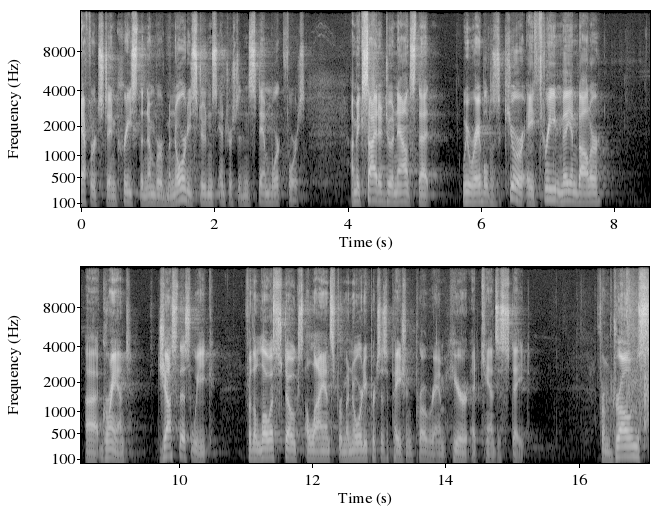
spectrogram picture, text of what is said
efforts to increase the number of minority students interested in STEM workforce. I'm excited to announce that we were able to secure a $3 million uh, grant just this week for the Louis Stokes Alliance for Minority Participation program here at Kansas State. From drones,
